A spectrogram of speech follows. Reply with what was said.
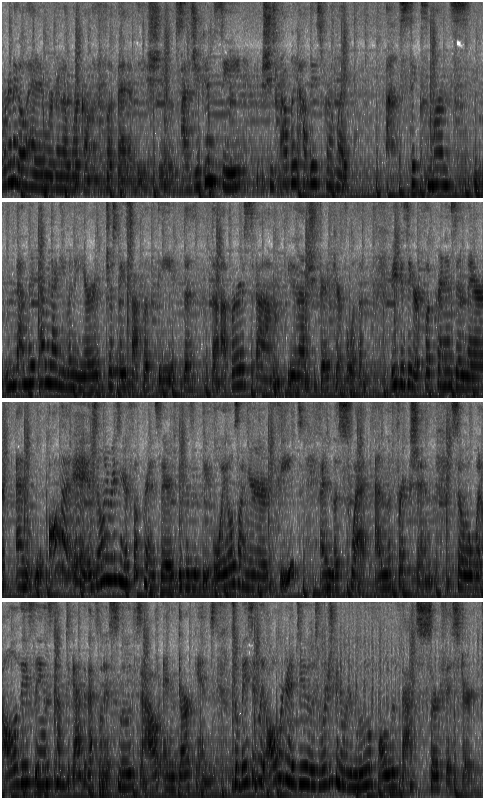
gonna go ahead and we're gonna work on the footbed of these shoes. As you can see, she's probably had these for like six months, probably not even a year, just based off of the, the, the uppers. Um, either that or she's very careful with them. But you can see her footprint is in there. And all that is, the only reason your footprint is there is because of the oils on your feet and the sweat and the friction. So when all of these things come together, that's when it smooths out and darkens. So basically all we're gonna do is we're just gonna remove all of that surface dirt.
